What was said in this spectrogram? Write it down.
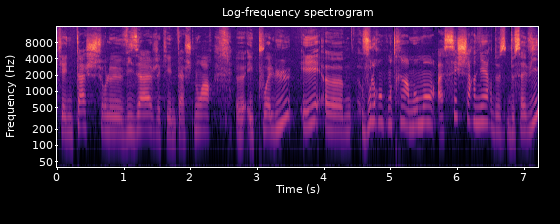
qui a une tache sur le visage, qui est une tache noire et poilue. Et vous le rencontrez à un moment assez charnière de, sa vie,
